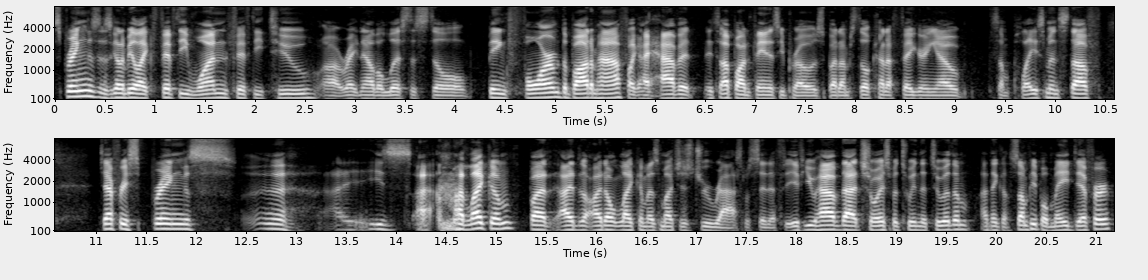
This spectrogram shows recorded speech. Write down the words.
Springs is going to be like 51, 52. Uh, right now, the list is still being formed, the bottom half. Like I have it, it's up on Fantasy Pros, but I'm still kind of figuring out some placement stuff. Jeffrey Springs, uh, he's, I, I, like him, but I, I don't like him as much as Drew Rasmussen. If, if you have that choice between the two of them, I think some people may differ,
